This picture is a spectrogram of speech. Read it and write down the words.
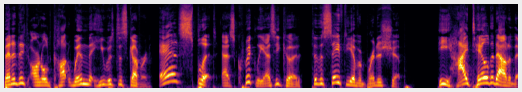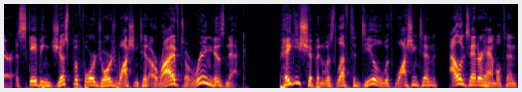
Benedict Arnold caught wind that he was discovered and split as quickly as he could to the safety of a British ship. He hightailed it out of there, escaping just before George Washington arrived to wring his neck. Peggy Shippen was left to deal with Washington, Alexander Hamilton,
